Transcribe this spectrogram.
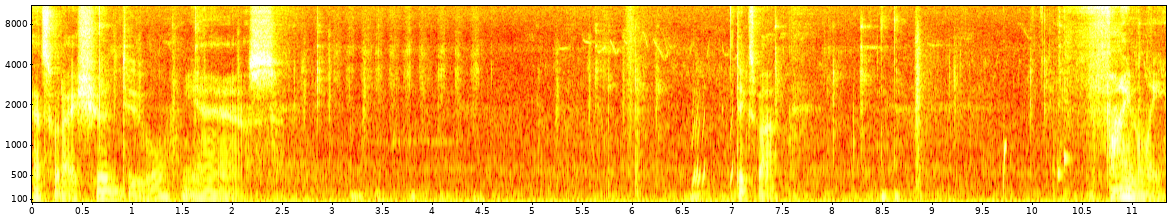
That's what I should do. Yes. Dig spot. Finally,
